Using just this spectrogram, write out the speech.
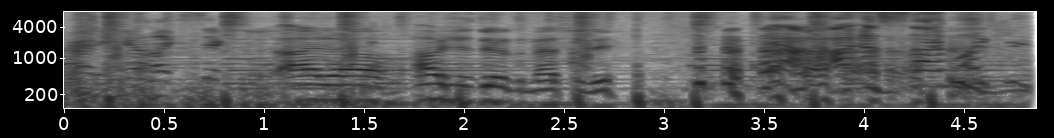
All right, you got like six of them. I know. I was just doing it to mess with you. yeah, I, I'm like your.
